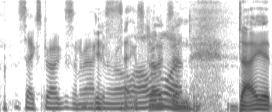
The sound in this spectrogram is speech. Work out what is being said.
sex, drugs, and rock and roll Sex, all in one. and diet.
